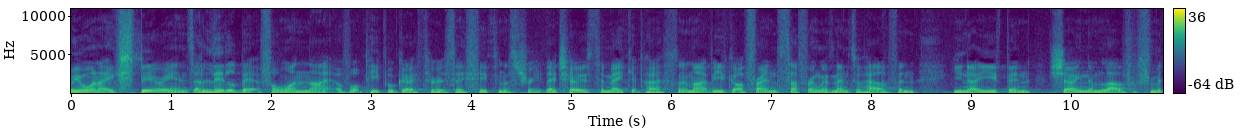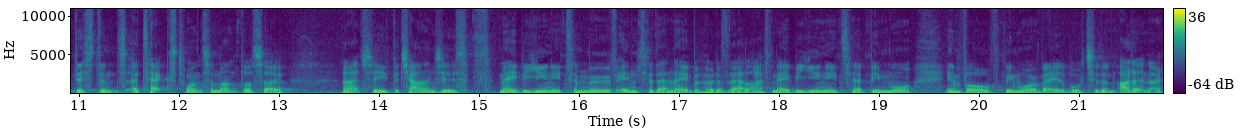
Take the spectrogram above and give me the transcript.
we want to experience a little bit for one night of what people go through as they sleep on the street. They chose to make it personal. It might be you've got a friend suffering with mental health and you know you've been showing them love from a distance, a text once a month or so. And actually, the challenge is maybe you need to move into their neighborhood of their life. Maybe you need to be more involved, be more available to them. I don't know.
